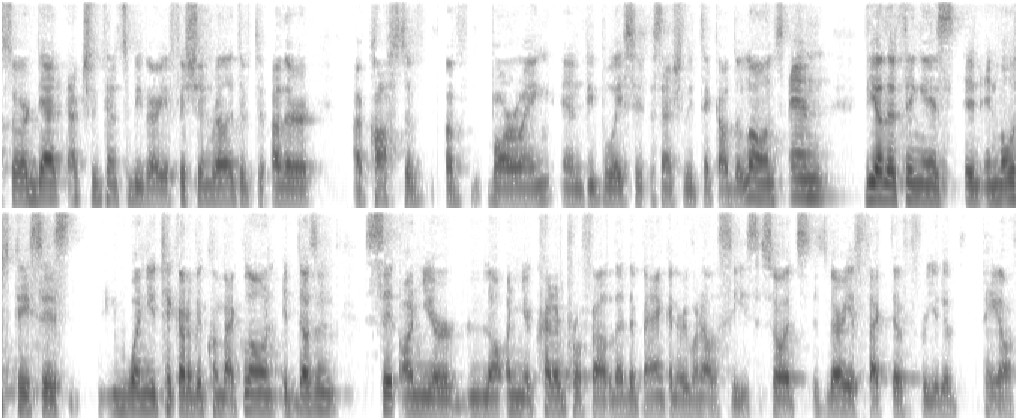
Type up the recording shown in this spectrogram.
So our debt actually tends to be very efficient relative to other costs of, of borrowing, and people essentially take out the loans. And the other thing is, in, in most cases, when you take out a Bitcoin backed loan, it doesn't sit on your on your credit profile that the bank and everyone else sees. So it's it's very effective for you to pay off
